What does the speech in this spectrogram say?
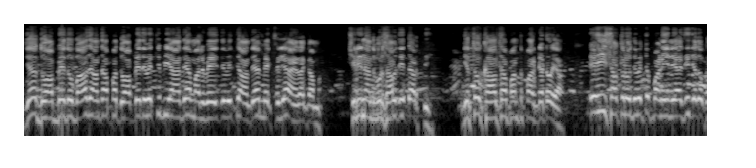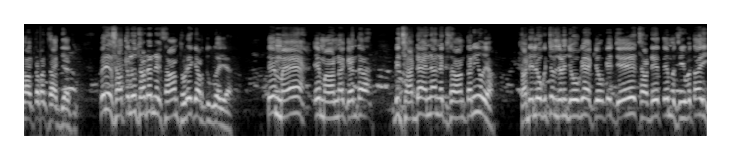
ਜਿਹੜਾ ਦੁਆਬੇ ਤੋਂ ਬਾਅਦ ਆਂਦਾ ਆਪਾਂ ਦੁਆਬੇ ਦੇ ਵਿੱਚ ਵੀ ਆਂਦੇ ਆ, ਮਲਵੇਜ ਦੇ ਵਿੱਚ ਆਂਦੇ ਆ, ਮਿਕਸ ਜਿਹਾ ਦਾ ਕੰਮ, ਸ਼੍ਰੀ ਅਨੰਦਪੁਰ ਸਾਹਿਬ ਦੀ ਧਰਤੀ, ਜਿੱਥੋਂ ਖਾਲਸਾ ਪੰਥ ਪ੍ਰਗਟ ਹੋਇਆ। ਇਹੀ ਸਤਲੁਜ ਦੇ ਵਿੱਚ ਪਾਣੀ ਲਿਆ ਸੀ, ਜਦੋਂ ਖਾਲਸਾ ਪੰਥ ਸਾਜਿਆ ਸੀ। ਫਿਰ ਇਹ ਸਤਲੁਜ ਸਾਡਾ ਨੁਕਸਾਨ ਥੋੜੇ ਕਰ ਦੂਗਾ ਯਾਰ। ਤੇ ਮੈਂ ਇਹ ਮਾਨਣਾ ਕਹਿੰਦਾ ਵੀ ਸਾਡਾ ਇੰਨਾ ਨੁਕਸਾਨ ਤਾਂ ਨਹੀਂ ਹੋਇਆ। ਸਾਡੇ ਲੋਕ ਝੱਲਣ ਯੋਗ ਹੈ, ਕਿਉਂਕਿ ਜੇ ਸਾਡੇ ਤੇ ਮੁਸੀਬਤ ਆਈ,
